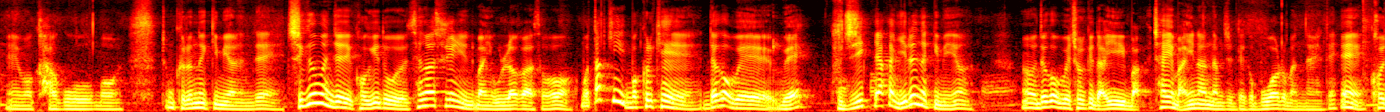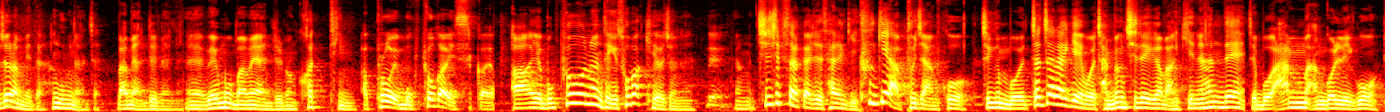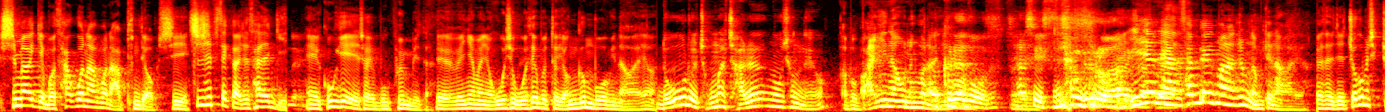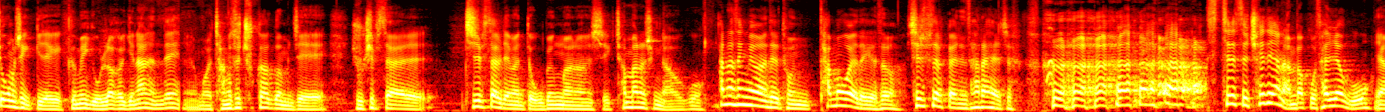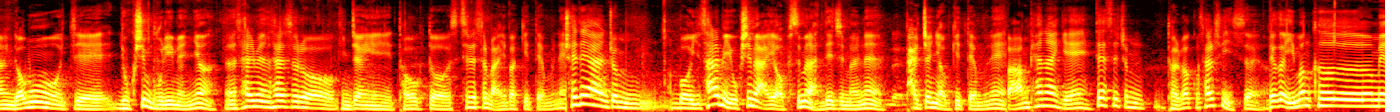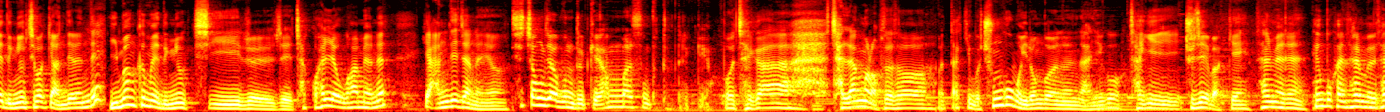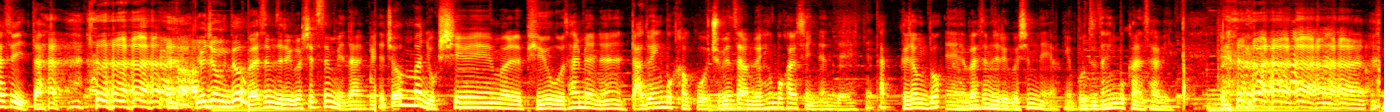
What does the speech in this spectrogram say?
예, 뭐 가고 뭐좀 그런 느낌이었는데 지금은 이제 거기도 생활 수준이 많이 올라가서 뭐 딱히 뭐 그렇게 내가 왜 왜 굳이 약간 이런 느낌이에요. 어, 내가 왜 저렇게 나이 마- 차이 많이 나는 남자를 내가 뭐하러 만나야 돼? 예, 거절합니다. 한국 남자. 마음에 안 들면은. 예, 외모 마음에 안 들면 커팅. 앞으로의 목표가 있을까요? 아, 예, 목표는 되게 소박해요, 저는. 네. 그냥 70살까지 살기. 크게 아프지 않고, 지금 뭐 짜잘하게 뭐 잔병 치레가 많기는 한데, 이제 뭐 암 안 걸리고, 심하게 뭐 사고 나거나 아픈 데 없이 70세까지 살기. 네. 예, 그게 저희 목표입니다. 예, 왜냐면 55세부터 연금보험이 나와요. 노후를 정말 잘 해놓으셨네요. 아, 뭐 많이 나오는 건 아니고. 그래도 살 수 있을 정도로 하니까. 1년에 한 300만 원좀 넘게 나와요. 그래서 이제 조금씩 조금씩 이제 금액이 올라가긴 하는데 예, 뭐 장수 축하금 이제 60살 70살 되면 또 500만 원씩 1000만 원씩 나오고 하나생명한테 돈 타먹어야 돼서 70살까지는 살아야죠. 스트레스 최대한 안 받고 살려고 그냥 너무 이제 욕심 부리면요 살면 살수록 굉장히 더욱더 스트레스를 많이 받기 때문에 최대한 좀 뭐 사람의 욕심이 아예 없으면 안 되지만은 발전이 없기 때문에 마음 편하게 스트레스 좀 덜 받고 살 수 있어요. 내가 이만큼의 능력치밖에 안 되는데 이만큼의 능력치를 이제 자꾸 하려고 하면은 이게 안 되잖아요. 시청자분들께 한 말씀 부탁드 릴게요. 뭐 제가 잘난 건 없어서 뭐 딱히 뭐 충고 뭐 이런 거는 아니고 자기 주제에 맞게 살면은 행복한 삶을 살 수 있다. 요 정도 말씀드리고 싶습니다. 좀만 욕심을 비우고 살면은 나도 행복하고 주변 사람도 행복할 수 있는데 딱 그 정도 예, 말씀드리고 싶네요. 예, 모두 다 행복한 사회.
